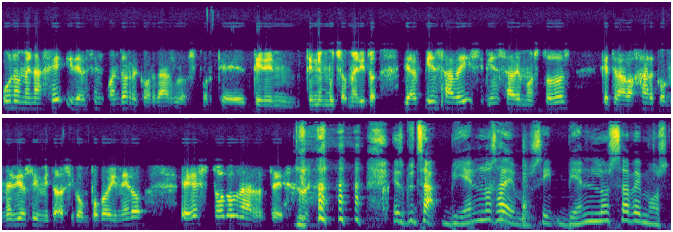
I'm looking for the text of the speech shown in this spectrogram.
un homenaje y de vez en cuando recordarlos, porque tienen, tienen mucho mérito. Ya bien sabéis y bien sabemos todos que trabajar con medios limitados y con poco dinero es todo un arte. Escucha, bien lo sabemos, sí, bien lo sabemos.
